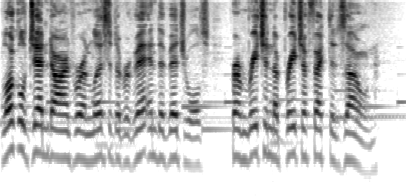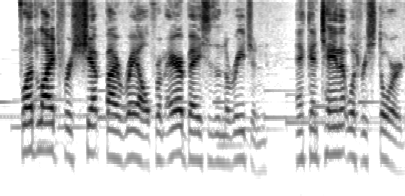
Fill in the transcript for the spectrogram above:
local gendarmes were enlisted to prevent individuals from reaching the breach-affected zone. Floodlights were shipped by rail from air bases in the region, and containment was restored.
